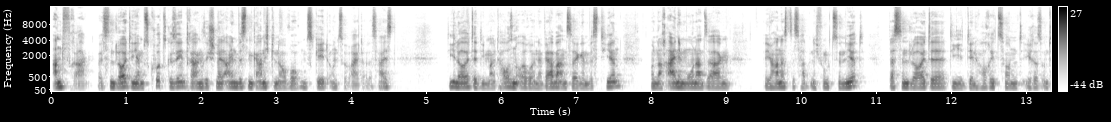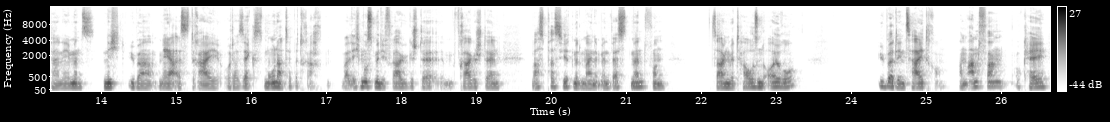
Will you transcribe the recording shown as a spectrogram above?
Anfragen. Weil es sind Leute, die haben es kurz gesehen, tragen sich schnell ein, wissen gar nicht genau, worum es geht und so weiter. Das heißt, die Leute, die mal 1000 Euro in eine Werbeanzeige investieren und nach einem Monat sagen, Johannes, das hat nicht funktioniert, das sind Leute, die den Horizont ihres Unternehmens nicht über mehr als drei oder sechs Monate betrachten. Weil ich muss mir die Frage, gestell, Frage stellen, was passiert mit meinem Investment von, sagen wir, 1000 Euro über den Zeitraum. Am Anfang, okay,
